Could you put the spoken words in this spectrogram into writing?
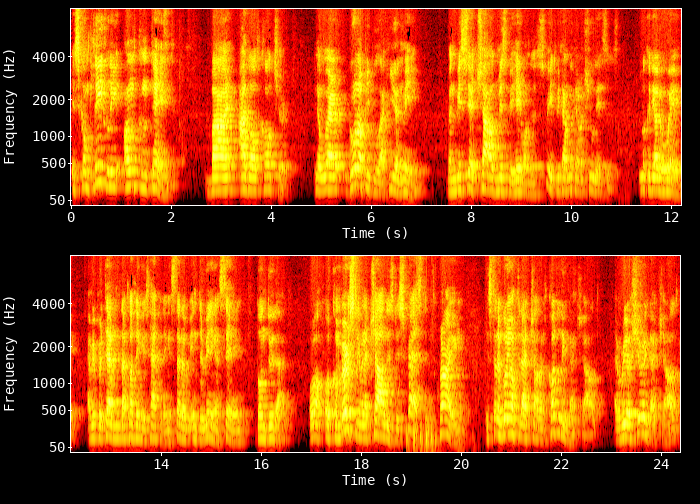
is completely uncontained by adult culture. You know, where grown up people like you and me, when we see a child misbehave on the street, we kind of look at our shoelaces, look at the other way, and we pretend that nothing is happening instead of intervening and saying, don't do that. Or, or conversely, when a child is distressed and crying, instead of going up to that child and cuddling that child and reassuring that child,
